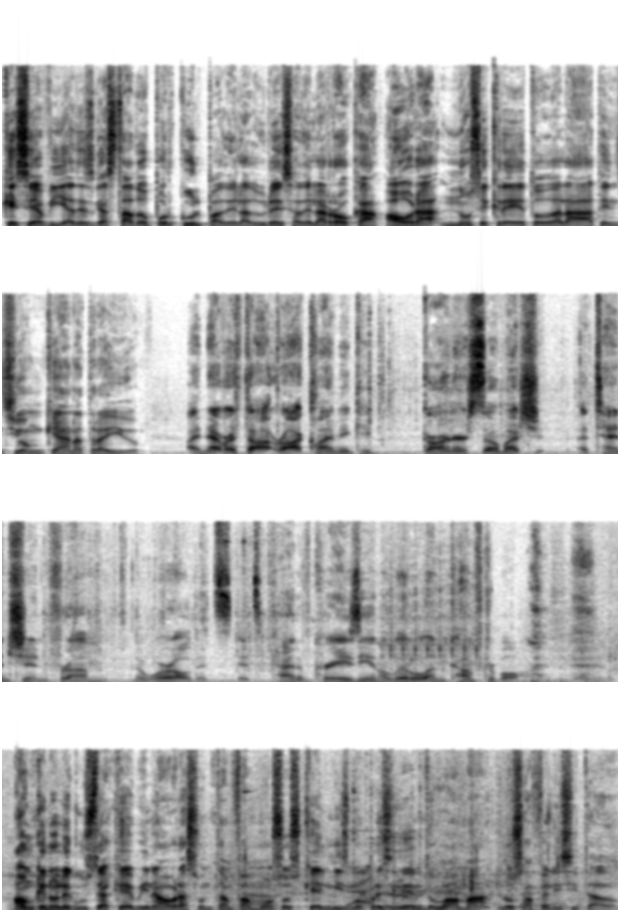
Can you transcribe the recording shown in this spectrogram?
que se había desgastado por culpa de la dureza de la roca. Ahora no se cree toda la atención que han atraído. I never thought rock climbing could garner so much attention from the world. It's, it's kind of crazy and a little uncomfortable. Aunque no le guste a Kevin, ahora son tan famosos que el mismo presidente Obama los ha felicitado.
